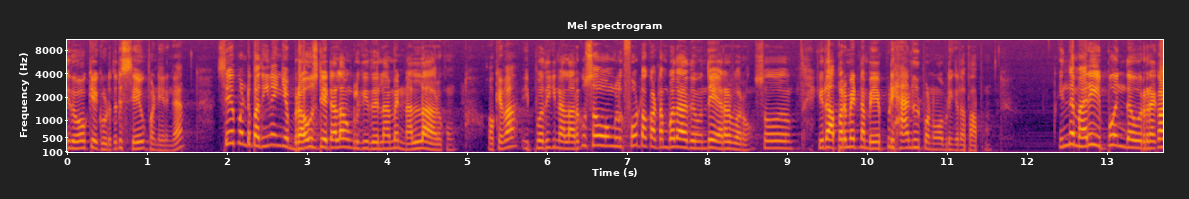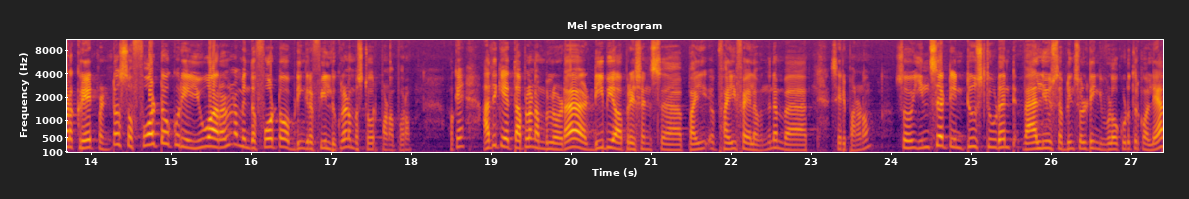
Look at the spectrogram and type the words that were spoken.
இது ஓகே கொடுத்துட்டு சேவ் பண்ணிடுங்க சேவ் பண்ணிட்டு பார்த்தீங்கன்னா இங்கே ப்ரௌஸ் டேட்டாலாம் உங்களுக்கு இது எல்லாமே நல்லா இருக்கும். ஓகேவா இப்போதைக்கு நல்லாயிருக்கும் ஸோ உங்களுக்கு ஃபோட்டோ காட்டும்போது அது வந்து எரர் வரும். ஸோ இது அப்புறமேட்டு நம்ம எப்படி ஹேண்டில் பண்ணுவோம் அப்படிங்கிறத பார்ப்போம். இந்த மாதிரி இப்போ இந்த ஒரு ரெக்கார்டை க்ரியேட் பண்ணிட்டோம். ஸோ ஃபோட்டோக்குரிய யூஆர்எல் நம்ம இந்த ஃபோட்டோ அப்படிங்கிற ஃபீல்டுக்குள்ளே நம்ம ஸ்டோர் பண்ண போகிறோம் ஓகே அதுக்கு நம்மளோட டிபி ஆப்ரேஷன்ஸ் பை ஃபை ஃபைவ்ல வந்து நம்ம சரி பண்ணணும். So insert into student values அப்படின்னு சொல்லிட்டு இங்கே இவ்வளோ கொடுத்துருக்கோம் இல்லையா?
